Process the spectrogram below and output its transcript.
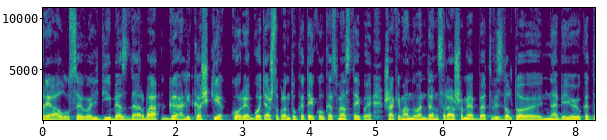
realų savivaldybės darbą, gali kažkiek koreguoti, aš suprantu, kad tai kol kas mes taip šakėm ant vandens rašome, bet vis dėlto nebejoju, kad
